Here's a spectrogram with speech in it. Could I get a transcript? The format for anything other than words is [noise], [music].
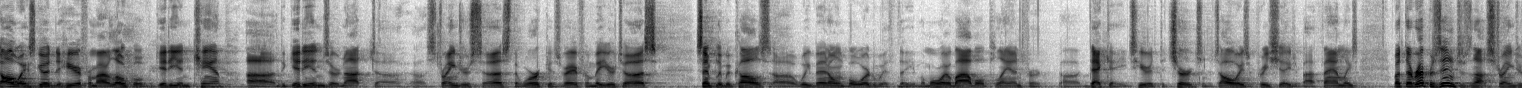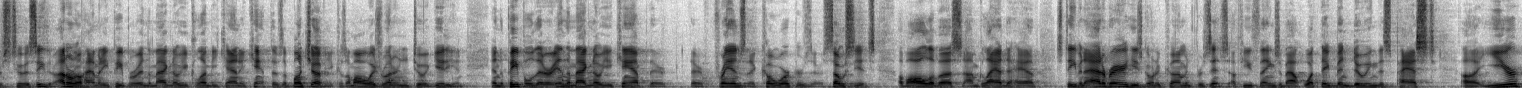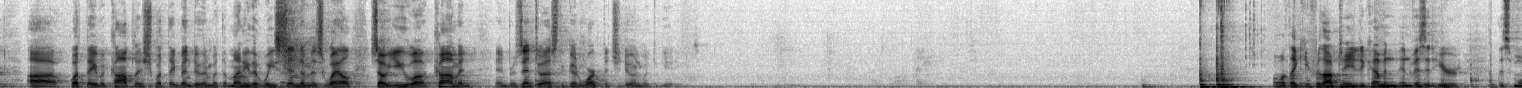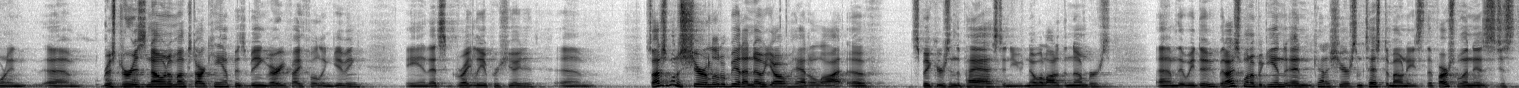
It's always good to hear from our local Gideon camp. Uh, The Gideons are not uh, uh, strangers to us. The work is very familiar to us simply because uh, we've been on board with the Memorial Bible Plan for uh, decades here at the church, and it's always appreciated by families. But their representatives are not strangers to us either. I don't know how many people are in the Magnolia Columbia County camp. There's a bunch of you because I'm always running into a Gideon. And the people that are in the Magnolia camp, they're, they're friends, they're coworkers, they're associates of all of us. I'm glad to have Stephen Atterbury. He's going to come and present a few things about what they've been doing this past uh, year, uh, what they've accomplished, what they've been doing with the money that we send them as well. So you uh, come and, and present to us the good work that you're doing with the Gideons. Well, thank you for the opportunity to come and, and visit here this morning. Um, Brister is known amongst our camp as being very faithful and giving, and that's greatly appreciated. Um, so I just want to share a little bit. I know y'all had a lot of speakers in the past, and you know a lot of the numbers um, that we do, but I just want to begin and kind of share some testimonies. The first one is just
